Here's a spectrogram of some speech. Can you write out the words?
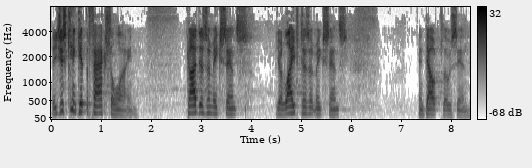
They just can't get the facts aligned. God doesn't make sense. Your life doesn't make sense. And doubt flows in.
